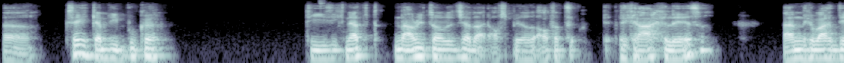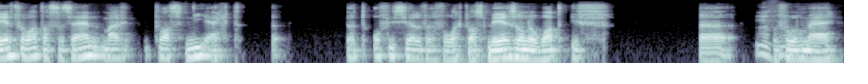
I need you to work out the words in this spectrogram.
Ik zeg, ik heb die boeken die zich net na Return of the Jedi afspeelden, altijd graag gelezen. En gewaardeerd voor wat dat ze zijn, maar het was niet echt het officieel vervolg. Het was meer zo'n what-if uh, mm -hmm. voor mij.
